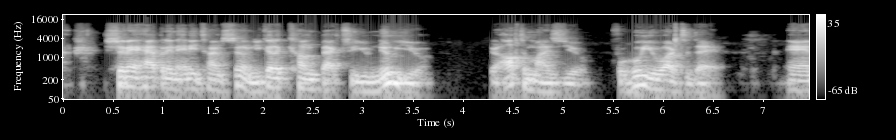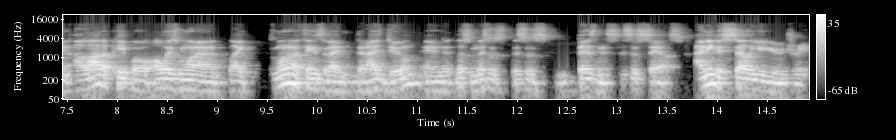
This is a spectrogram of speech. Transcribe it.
shit ain't happening anytime soon. You got to come back to your new you your optimized you for who you are today and a lot of people always want to like one of the things that I that I do. And listen, this is this is business. This is sales. I need to sell you your dream.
